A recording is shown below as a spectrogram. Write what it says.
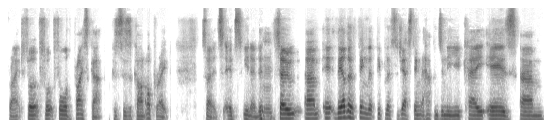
right, for for for the price cap because this can't operate. So it's it's you know mm-hmm. so um, it, the other thing that people are suggesting that happens in the UK is um,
